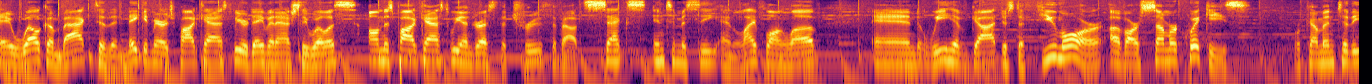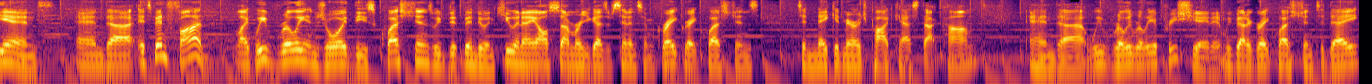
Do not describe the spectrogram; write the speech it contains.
Hey, welcome back to the Naked Marriage Podcast. We are Dave and Ashley Willis. On this podcast, we undress the truth about sex, intimacy, and lifelong love. And we have got just a few more of our summer quickies. We're coming to the end, and uh, it's been fun. Like we've really enjoyed these questions. We've been doing Q and A all summer. You guys have sent in some great, great questions to NakedMarriagePodcast.com and uh, we really, really appreciate it. We've got a great question today.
